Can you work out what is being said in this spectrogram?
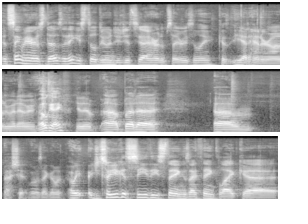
And Sam Harris does. I think he's still doing jujitsu. I heard him say recently because he had Henner on or whatever. okay You know, uh, but uh, um, ah, shit. Where was I going? Oh, so you could see these things. I think like uh,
